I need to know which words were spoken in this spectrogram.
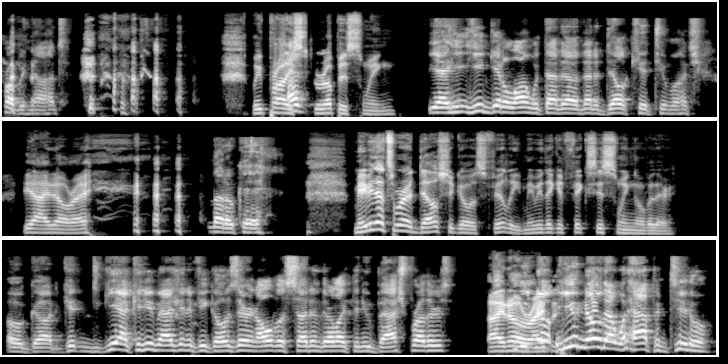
probably not. We probably I- screw up his swing. Yeah, he he'd get along with that uh, that Adell kid too much. Yeah, I know, right? Not okay. Maybe that's where Adell should go as Philly. Maybe they could fix his swing over there. Oh God, Could- yeah. Could you imagine if he goes there and all of a sudden they're like the new Bash Brothers? I know, you right? Know, you know that would happen too.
